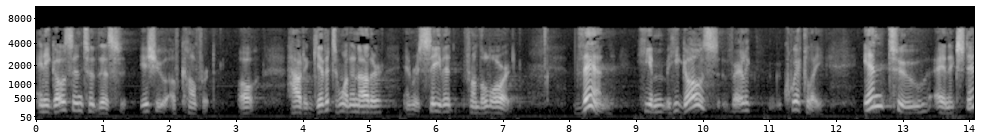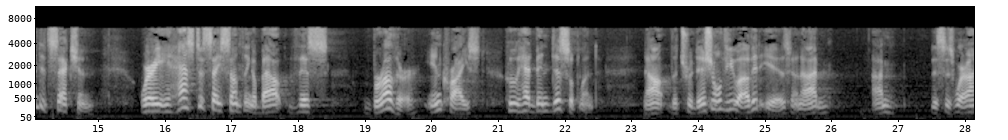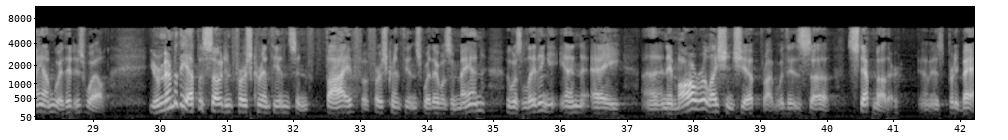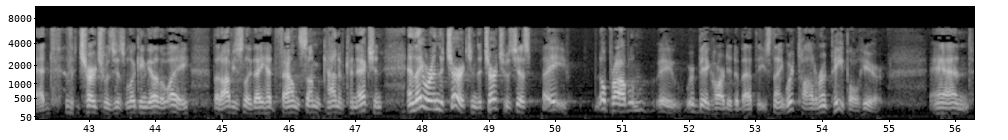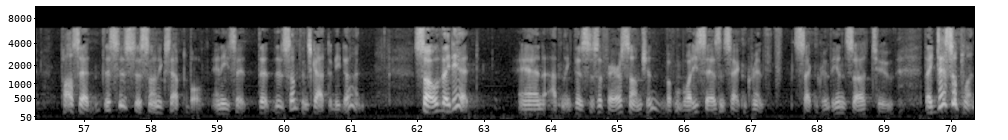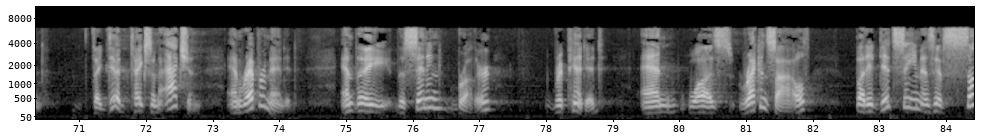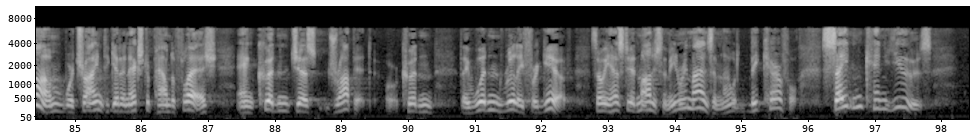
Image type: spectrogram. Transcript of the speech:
and he goes into this issue of comfort. Oh, how to give it to one another and receive it from the Lord. Then he he goes fairly quickly into an extended section where he has to say something about this brother in Christ who had been disciplined. Now, the traditional view of it is, and I'm, I'm, this is where I am with it as well. You remember the episode in 1 Corinthians in 5 of 1 Corinthians where there was a man who was living in a, an immoral relationship with his uh, stepmother. I mean, it's pretty bad. the church was just looking the other way, but obviously they had found some kind of connection. And they were in the church, and the church was just, hey, no problem. Hey, we're big hearted about these things. We're tolerant people here. And Paul said, This is just unacceptable. And he said, that Something's got to be done. So they did. And I think this is a fair assumption from what he says in 2 Corinthians, 2 Corinthians uh, 2. They disciplined. They did take some action and reprimanded. And the, the sinning brother repented and was reconciled, but it did seem as if some were trying to get an extra pound of flesh and couldn't just drop it or couldn't, they wouldn't really forgive. So he has to admonish them. He reminds them, now be careful. Satan can use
